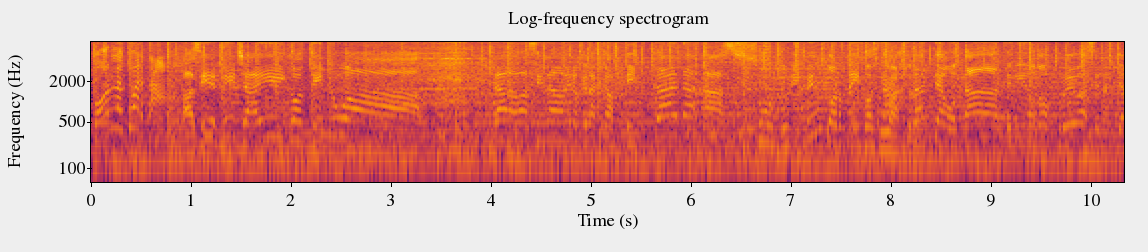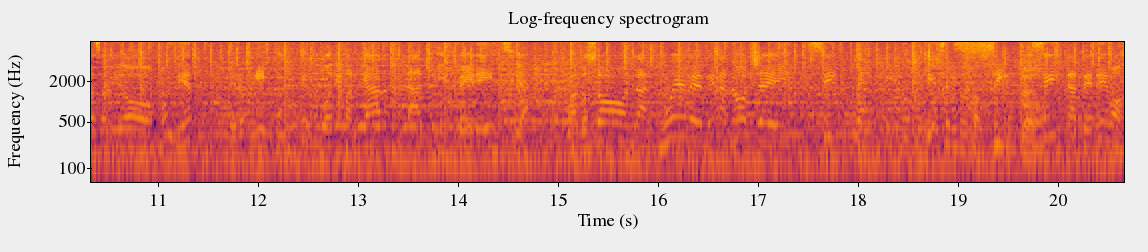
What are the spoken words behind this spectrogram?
por la cuarta. Así es, Micha, ahí continúa. Nada más y nada menos que la capitana azul. Yuribet Cornejo está Cuatro. bastante agotada. Ha tenido dos pruebas en las que ha salido muy bien. Pero esta, esta podría marcar la diferencia. Cuando son las 9 de la noche y 5 minutos, 15 minutos. Cinco. Así la tenemos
